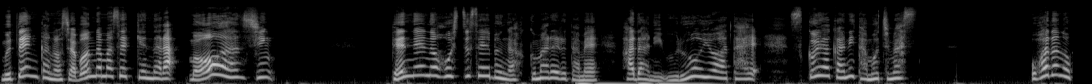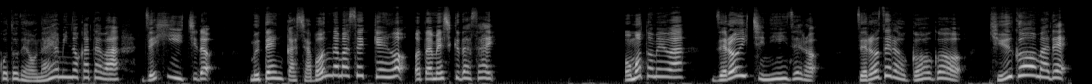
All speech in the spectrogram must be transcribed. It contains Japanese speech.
無添加のシャボン玉石鹸ならもう安心。天然の保湿成分が含まれるため肌に潤いを与え、健やかに保ちます。お肌のことでお悩みの方は、ぜひ一度、無添加シャボン玉石鹸をお試しください。お求めは0120-0055-95まで。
